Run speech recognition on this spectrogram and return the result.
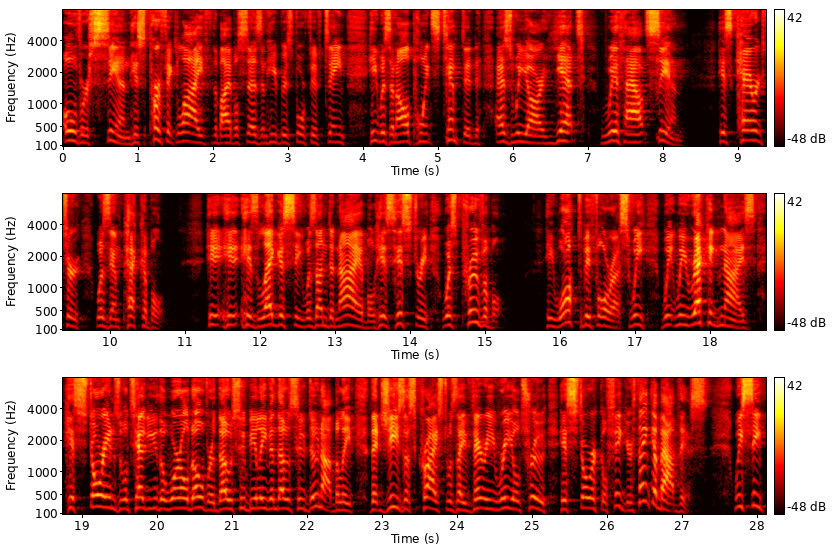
over sin. His perfect life, the Bible says in Hebrews 4:15, he was in all points tempted as we are, yet without sin. His character was impeccable. His legacy was undeniable. His history was provable. He walked before us. We, we, we recognize, historians will tell you the world over, those who believe and those who do not believe, that Jesus Christ was a very real, true historical figure. Think about this. We see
